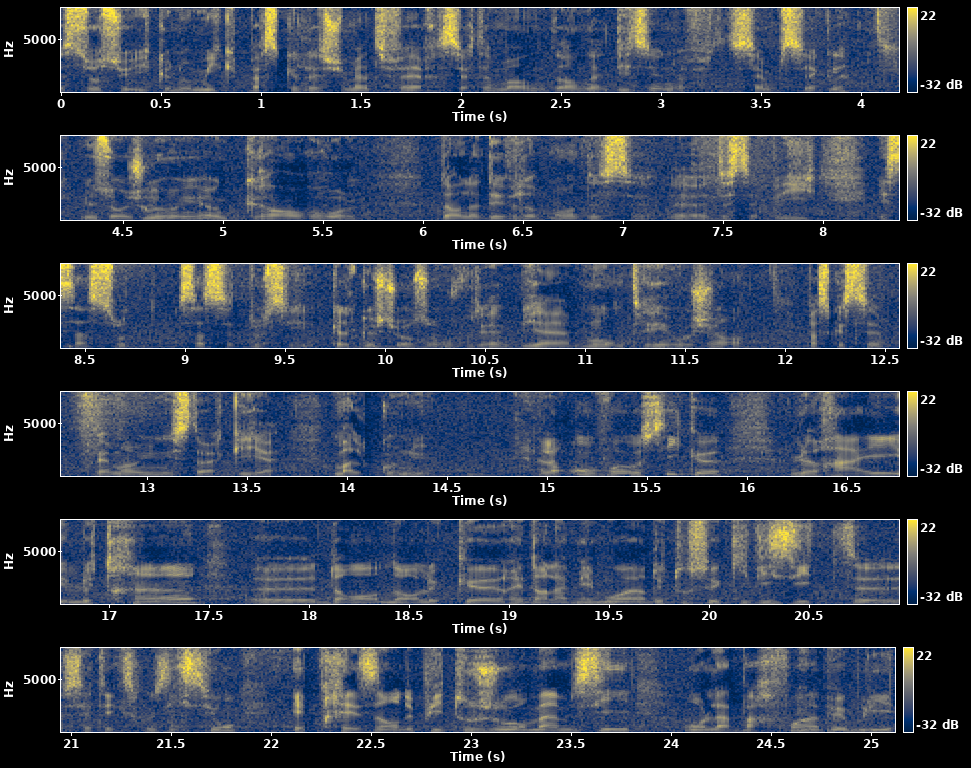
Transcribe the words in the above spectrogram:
socio-économique, parce que les chemins de fer, certainement dans le 19e siècle, ils ont joué un grand rôle dans le développement de ce, euh, pays. Et ça, ça c'est aussi quelque chose qu'on voudrait bien montrer aux gens, parce que c'est vraiment une histoire qui est mal connue. Alors on voit aussi que le rail, le train, euh, dans, le cœur et dans la mémoire de tous ceux qui visitent euh, cette exposition, est présent depuis toujours, même si on l'a parfois un peu oublié.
